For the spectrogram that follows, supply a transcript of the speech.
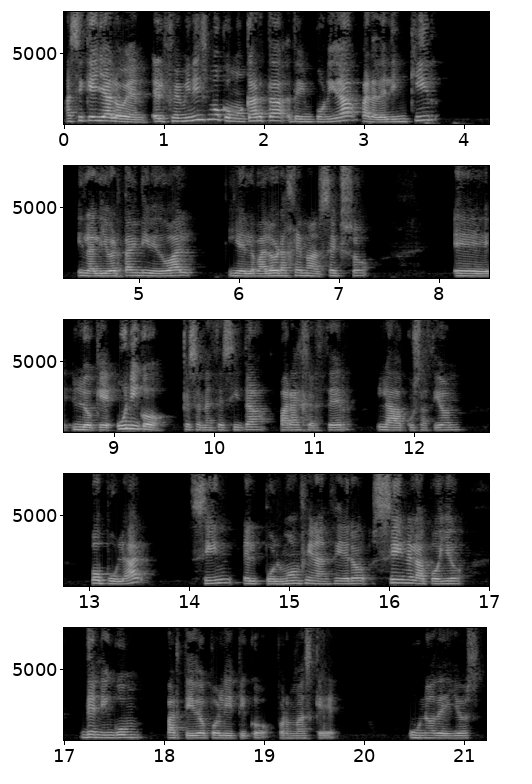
Así que ya lo ven, el feminismo como carta de impunidad para delinquir y la libertad individual y el valor ajeno al sexo, eh, lo que único que se necesita para ejercer la acusación popular sin el pulmón financiero, sin el apoyo de ningún partido político, por más que uno de ellos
